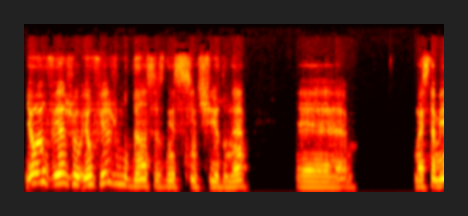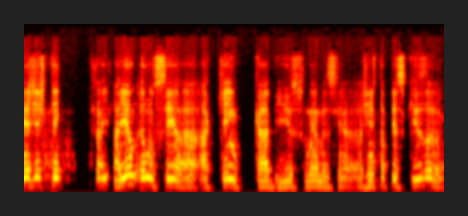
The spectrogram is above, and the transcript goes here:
Eu, eu vejo eu vejo mudanças nesse sentido, né? É, mas também a gente tem aí eu, eu não sei a, a, quem cabe isso, né? Mas assim, a, a gente na pesquisa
